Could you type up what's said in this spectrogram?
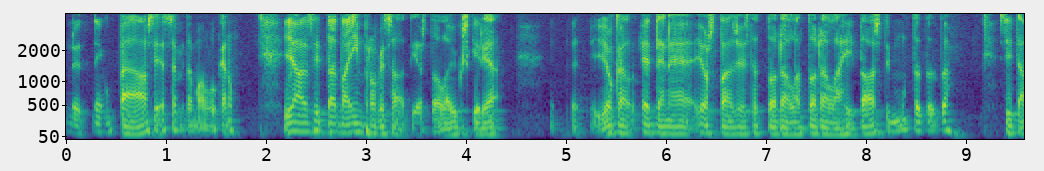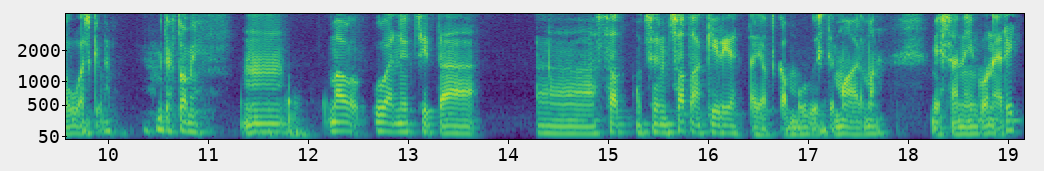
nyt niin kuin pääasiassa, mitä mä oon lukenut. Ja sitten taitaa improvisaatiosta olla yksi kirja, joka etenee jostain syystä todella, todella hitaasti, mutta tota, sitä lueskelen. Mitäs Tomi? Mm, mä luen nyt sitä, äh, sat, onko se nyt sata kirjettä, jotka mullisti maailman, missä niin kuin eri,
